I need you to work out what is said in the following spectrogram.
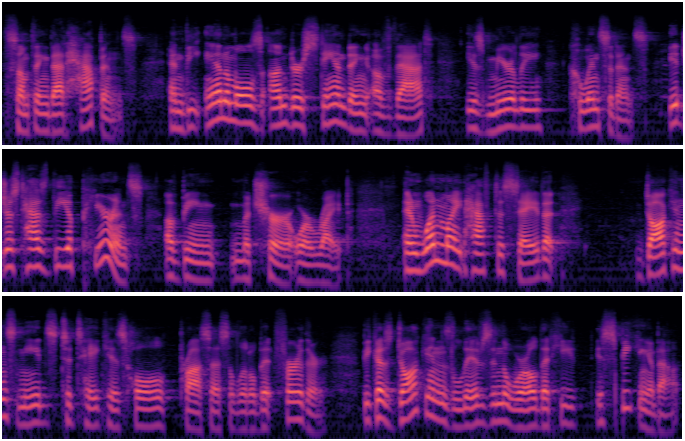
something that happens. And the animal's understanding of that is merely coincidence. It just has the appearance of being mature or ripe. And one might have to say that Dawkins needs to take his whole process a little bit further because Dawkins lives in the world that he is speaking about.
